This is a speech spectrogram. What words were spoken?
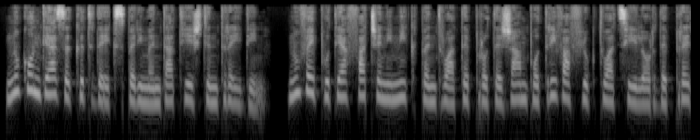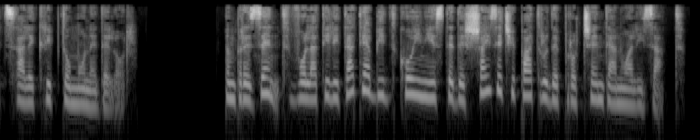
Nu contează cât de experimentat ești în trading, nu vei putea face nimic pentru a te proteja împotriva fluctuațiilor de preț ale criptomonedelor. În prezent, volatilitatea Bitcoin este de 64% anualizat.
